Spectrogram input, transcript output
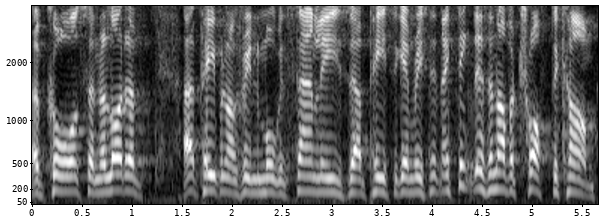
of course, and a lot of uh, people. I was reading Morgan Stanley's uh, piece again recently. They think there's another trough to come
